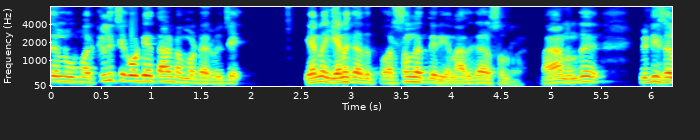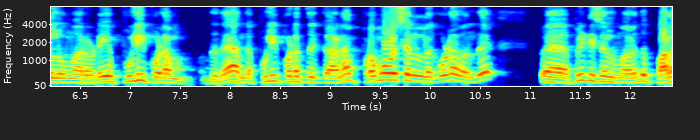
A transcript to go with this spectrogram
செல்வகுமார் கிழிச்ச கோட்டையை தாண்ட மாட்டார் விஜய். ஏன்னா எனக்கு அது பர்சனலாக தெரியும். நான் அதுக்காக சொல்கிறேன் நான் வந்து பிடி செல்வகுமாரோடைய புலி படம் வந்தது. அந்த புலி படத்துக்கான ப்ரொமோஷனில் கூட வந்து பிடி செல்வகுமார் வந்து பல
